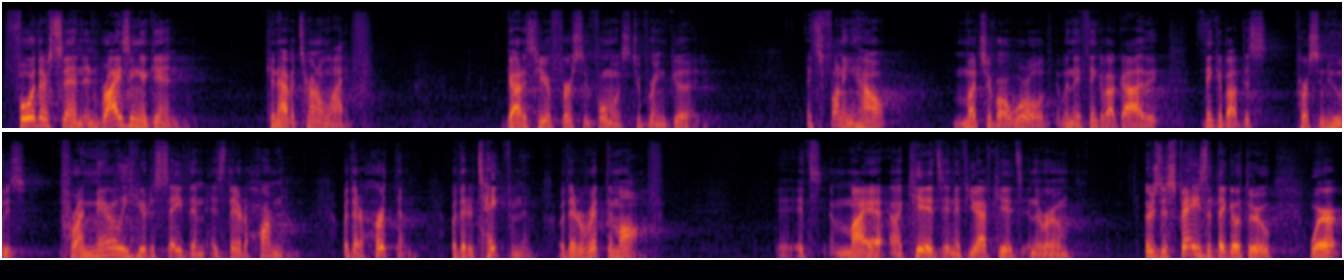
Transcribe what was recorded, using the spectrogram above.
for their sin and rising again, can have eternal life. God is here first and foremost to bring good. It's funny how much of our world, when they think about God, they think about this person who is primarily here to save them, is there to harm them, or there to hurt them, or they're to take from them, or they're to rip them off. It's my, uh, my kids, and if you have kids in the room, there's this phase that they go through where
